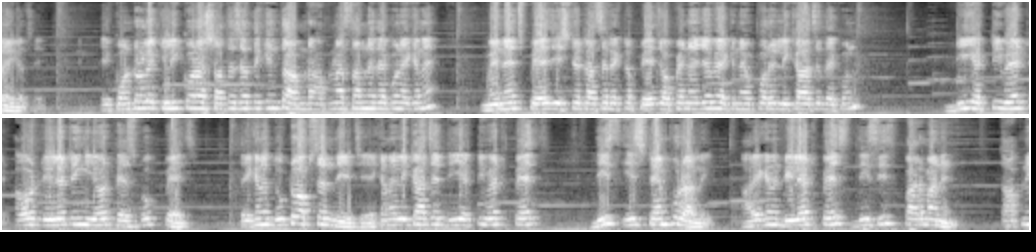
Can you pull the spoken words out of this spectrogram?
হয়ে গেছে। এই কন্ট্রোলে ক্লিক করার সাথে সাথে কিন্তু আমরা আপনার সামনে দেখুন এখানে ম্যানেজ পেজ স্ট্যাটাসের একটা পেজ ওপেন হয়ে যাবে। এখানে উপরে লেখা আছে দেখুন deactivate or deleting your Facebook page তো এখানে দুটো অপশন দিয়েছে। এখানে লেখা আছে deactivate page this is temporary আর এখানে delete page this is permanent তো আপনি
